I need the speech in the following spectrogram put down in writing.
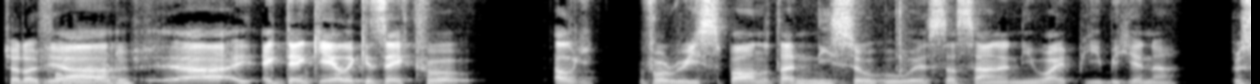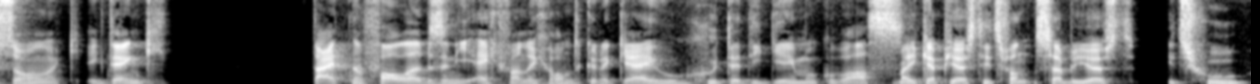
Jedi Fallen Ja, Order? ja ik, ik denk eerlijk gezegd voor, elke, voor Respawn dat dat niet zo goed is dat ze aan een nieuwe IP beginnen. Persoonlijk. Ik denk Titanfall hebben ze niet echt van de grond kunnen krijgen, hoe goed dat die game ook was. Maar ik heb juist iets van, ze hebben juist iets goed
